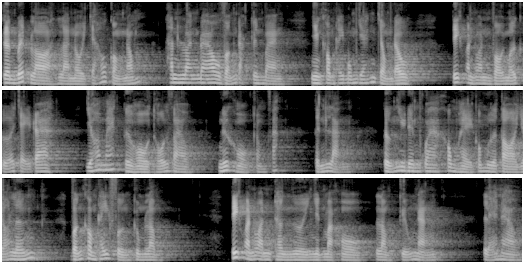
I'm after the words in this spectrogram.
Trên bếp lò là nồi cháo còn nóng. Thanh loan đao vẫn đặt lên bàn nhưng không thấy bóng dáng chồng đâu. Tiết oanh oanh vội mở cửa chạy ra. Gió mát từ hồ thổi vào, nước hồ trong vắt, tĩnh lặng Tưởng như đêm qua không hề có mưa to gió lớn Vẫn không thấy phượng trung long Tiết oanh oanh thần người nhìn mặt hồ Lòng kiểu nặng. Lẽ nào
